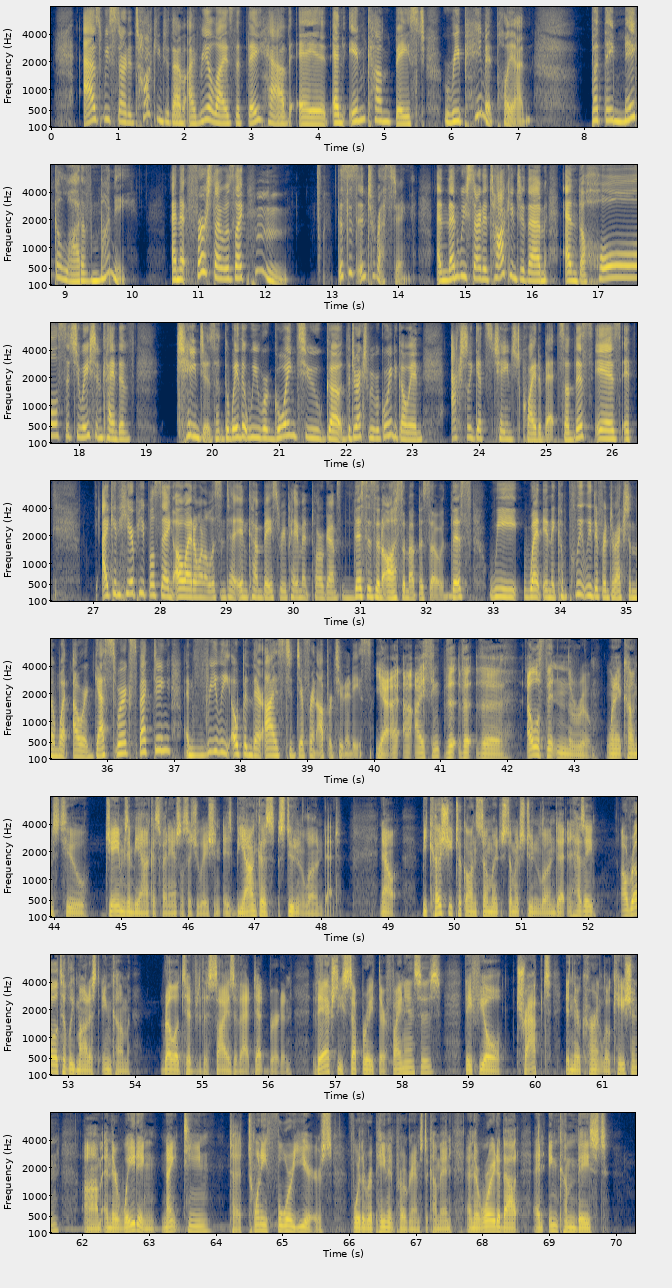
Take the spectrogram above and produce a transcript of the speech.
As we started talking to them, I realized that they have a, an income based repayment plan, but they make a lot of money. And at first I was like, hmm, this is interesting. And then we started talking to them, and the whole situation kind of changes. The way that we were going to go, the direction we were going to go in actually gets changed quite a bit. So this is it I can hear people saying, "Oh, I don't want to listen to income-based repayment programs." This is an awesome episode. This we went in a completely different direction than what our guests were expecting and really opened their eyes to different opportunities. Yeah, I, I think the the the elephant in the room when it comes to James and Bianca's financial situation is Bianca's student loan debt. Now, because she took on so much so much student loan debt and has a a relatively modest income relative to the size of that debt burden, they actually separate their finances. They feel trapped in their current location, um, and they're waiting 19 to 24 years for the repayment programs to come in, and they're worried about an income based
